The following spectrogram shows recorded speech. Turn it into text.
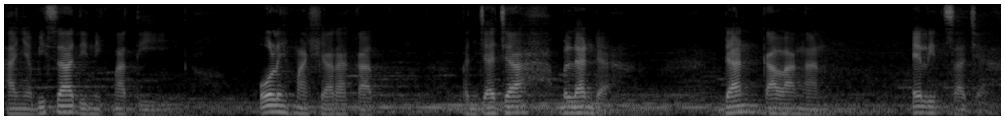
hanya bisa dinikmati oleh masyarakat penjajah Belanda dan kalangan elit saja.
